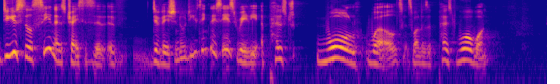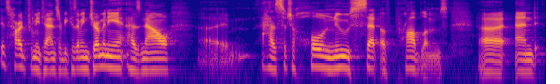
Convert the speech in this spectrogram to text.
do you still see those traces of, of division, or do you think this is really a post-war world as well as a post-war one? It's hard for me to answer because I mean Germany has now uh, has such a whole new set of problems, uh, and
